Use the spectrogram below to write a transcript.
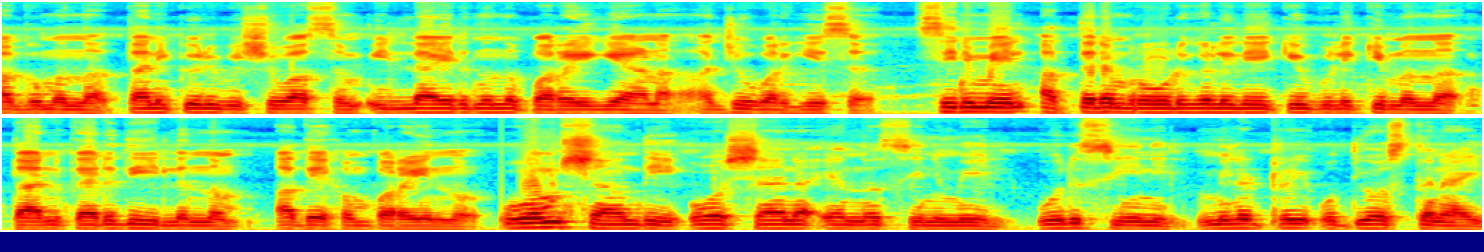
ആകുമെന്ന് തനിക്കൊരു വിശ്വാസം ഇല്ലായിരുന്നെന്ന് പറയുകയാണ് അജു വർഗീസ്. സിനിമയിൽ അത്തരം റോഡുകളിലേക്ക് വിളിക്കുമെന്ന് താൻ കരുതിയില്ലെന്നും അദ്ദേഹം പറയുന്നു. ഓം ശാന്തി ഓശാന എന്ന സിനിമയിൽ ഒരു സീനിൽ മിലിറ്ററി ഉദ്യോഗസ്ഥനായി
